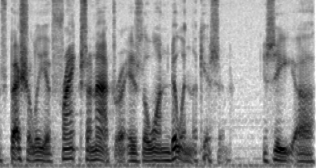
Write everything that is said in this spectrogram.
especially if Frank Sinatra is the one doing the kissing. You see, uh,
